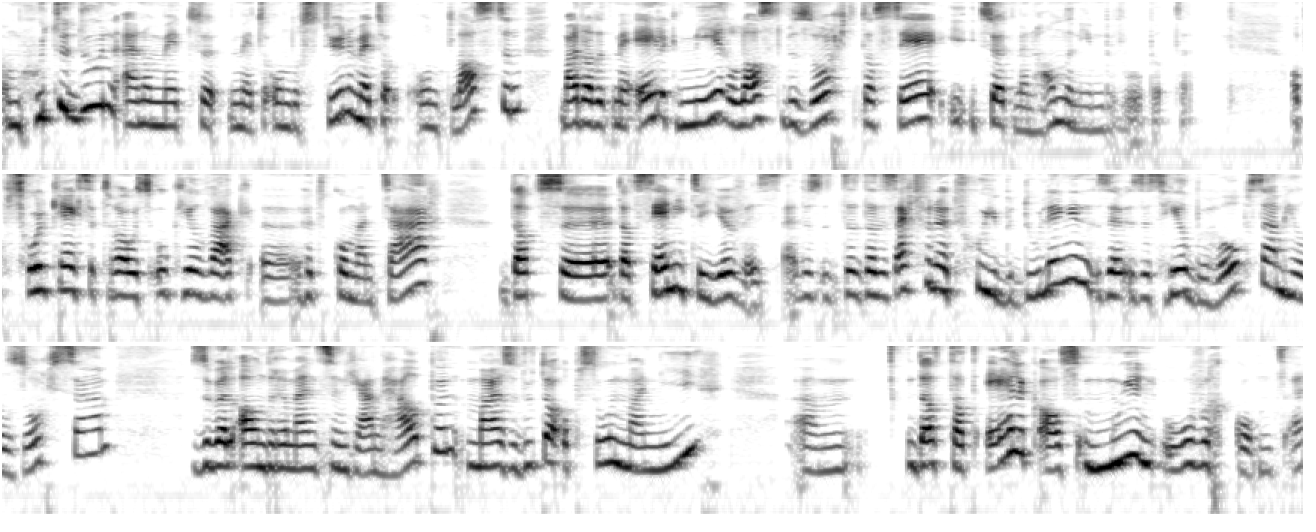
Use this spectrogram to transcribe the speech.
om goed te doen en om mij te, te ondersteunen, mij te ontlasten, maar dat het mij eigenlijk meer last bezorgt dat zij iets uit mijn handen neemt bijvoorbeeld. Hè. Op school krijgt ze trouwens ook heel vaak uh, het commentaar dat, ze, dat zij niet te juf is. Hè. Dus dat, is echt vanuit goede bedoelingen. Ze, is heel behulpzaam, heel zorgzaam. Ze wil andere mensen gaan helpen, maar ze doet dat op zo'n manier um, dat dat eigenlijk als moeien overkomt. Hè.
